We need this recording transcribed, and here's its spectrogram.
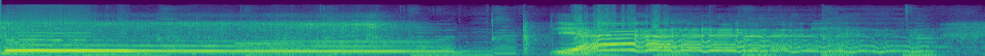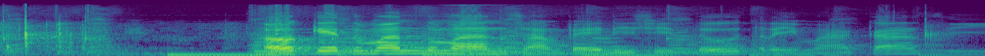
Tut. Ya. Oke teman-teman, sampai di situ. Terima kasih.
